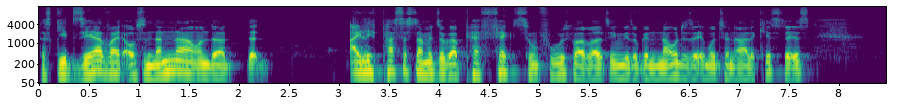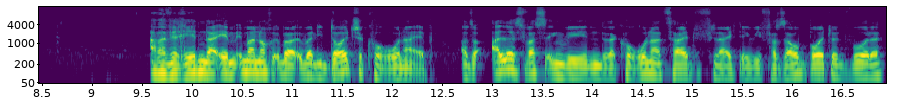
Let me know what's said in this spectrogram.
das geht sehr weit auseinander und da, da, eigentlich passt es damit sogar perfekt zum Fußball, weil es irgendwie so genau diese emotionale Kiste ist. Aber wir reden da eben immer noch über, über die deutsche Corona-App. Also alles, was irgendwie in der Corona-Zeit vielleicht irgendwie versaubeutelt wurde,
